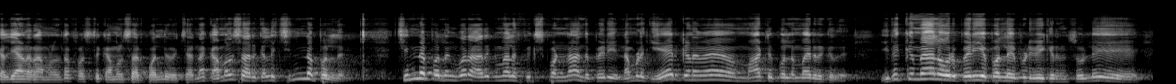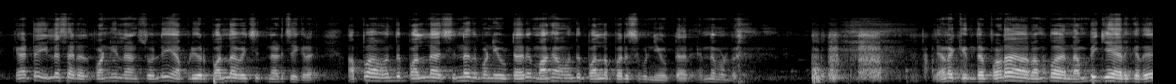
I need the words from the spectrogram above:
கல்யாண ராமன் தான் ஃபர்ஸ்ட் கமல் சார் பல்லு வச்சார்னா கமல் சாருக்கெல்லாம் சின்ன பல்லு. சின்ன பல்லுங்க போது அதுக்கு மேலே ஃபிக்ஸ் பண்ணால் அந்த பெரிய நம்மளுக்கு ஏற்கனவே மாட்டு பல்லு மாதிரி இருக்குது. இதுக்கு மேலே ஒரு பெரிய பல்லு எப்படி வைக்கிறதுன்னு சொல்லி கேட்டால் இல்லை சார் அது பண்ணிடலான்னு சொல்லி அப்படி ஒரு பல்லை வச்சுட்டு நடிச்சுக்கிறேன். அப்பா வந்து பல்லை சின்னது பண்ணி விட்டாரு மகன் வந்து பல்லை பெருசு பண்ணி விட்டாரு. என்ன பண்ணுறது எனக்கு இந்த படம் ரொம்ப நம்பிக்கையாக இருக்குது.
